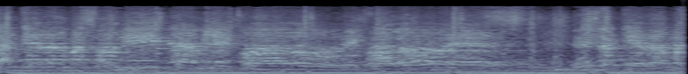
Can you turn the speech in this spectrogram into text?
la tierra más bonita, mi Ecuador, Ecuador es, es la tierra más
